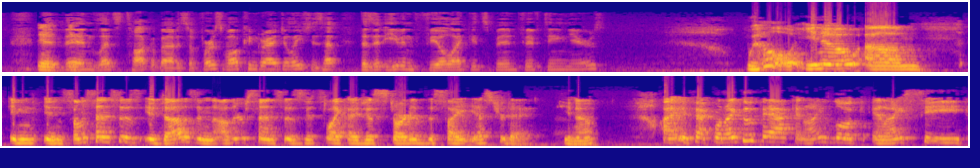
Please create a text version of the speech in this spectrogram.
and then let's talk about it. So first of all, congratulations. How, does it even feel like it's been 15 years? Well, you know, um, in in some senses it does. In other senses, it's like I just started the site yesterday. You know, I, in fact, when I go back and I look and I see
